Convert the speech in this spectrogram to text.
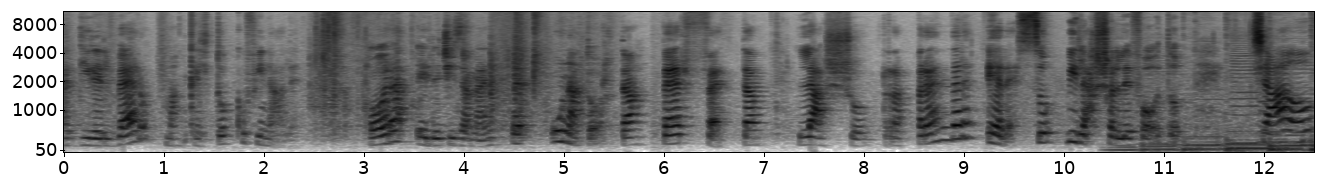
A dire il vero manca il tocco finale. Ora è decisamente una torta perfetta lascio rapprendere e adesso vi lascio alle foto. Ciao!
